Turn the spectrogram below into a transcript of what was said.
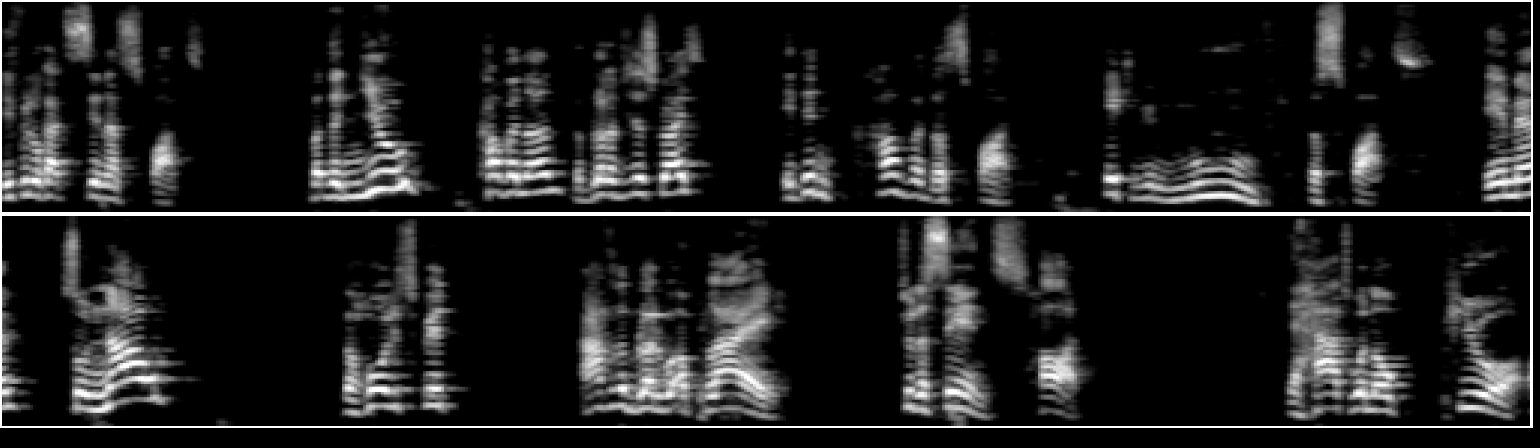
If you look at sin as spots. But the new covenant, the blood of Jesus Christ, it didn't cover the spot. It removed the spots. Amen. So now, the Holy Spirit, after the blood will apply to the saints' heart. Their hearts were now pure.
